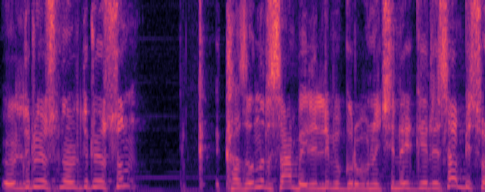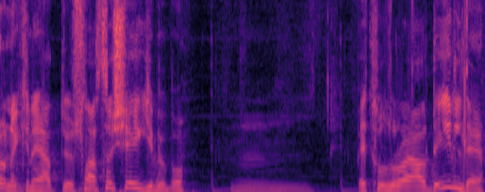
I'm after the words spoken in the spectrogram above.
öldürüyorsun öldürüyorsun kazanırsan belirli bir grubun içine girirsen bir sonrakine atlıyorsun. Aslında şey gibi bu. Hmm, Battle Royale değil de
